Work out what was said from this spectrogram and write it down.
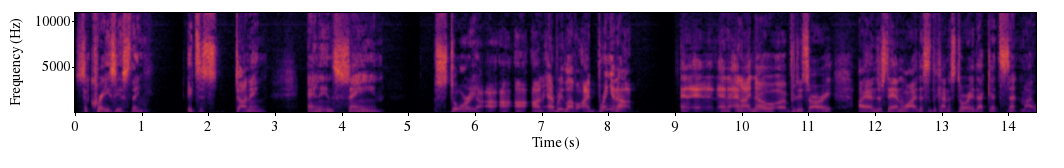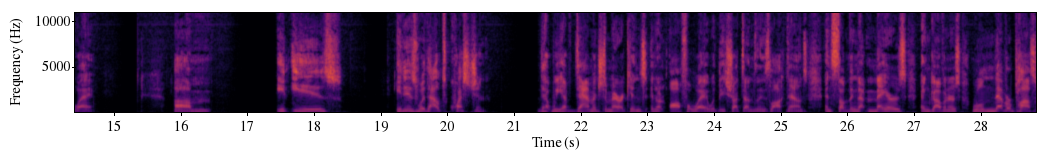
It's the craziest thing. It's a stunning and insane story on every level. I bring it up, and and and I know, uh, producer Ari, I understand why this is the kind of story that gets sent my way. Um, it is, it is without question that we have damaged Americans in an awful way with these shutdowns and these lockdowns, and something that mayors and governors will never pos-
